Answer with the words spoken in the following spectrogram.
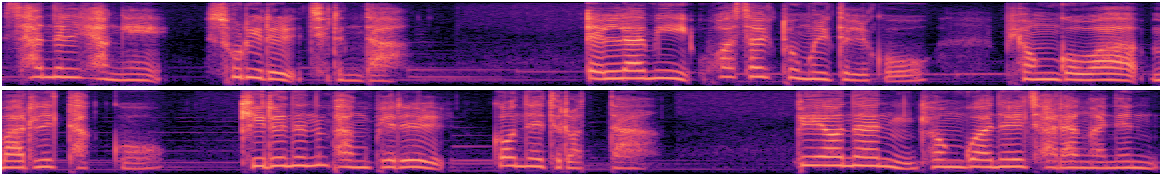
산을 향해 소리를 지른다. 엘람이 화살통을 들고 병거와 말을 탔고 기르는 방패를 꺼내 들었다. 빼어난 경관을 자랑하는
